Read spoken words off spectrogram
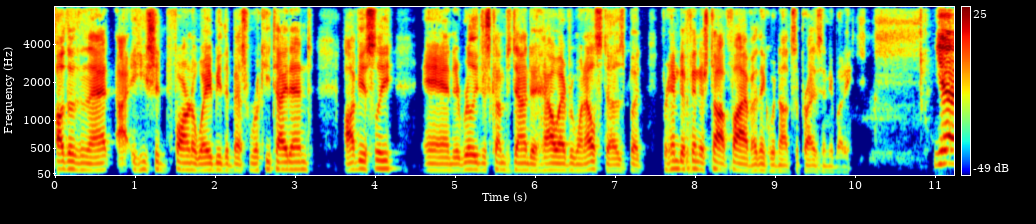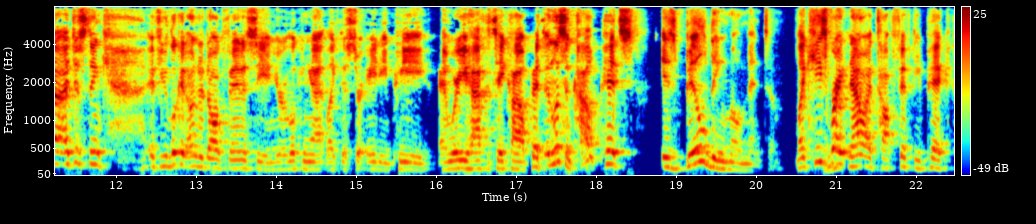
other than that, I, he should far and away be the best rookie tight end, obviously and it really just comes down to how everyone else does. But for him to finish top five, I think would not surprise anybody. Yeah, I just think if you look at underdog fantasy and you're looking at like this or ADP and where you have to take Kyle Pitts, and listen, Kyle Pitts is building momentum. Like he's mm-hmm. right now at top 50 pick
